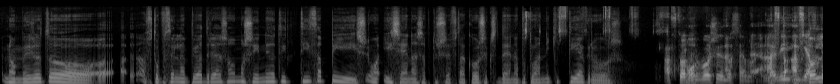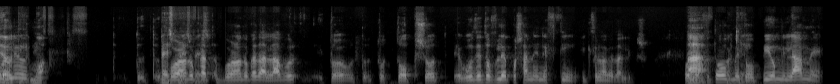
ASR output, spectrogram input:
νομίζω το... αυτό που θέλει να πει ο Ανδρέας όμως είναι ότι τι θα πεις είσαι ένας από τους 761 που του ανήκει τι ακριβώς; Αυτό ακριβώς είναι το θέμα. δηλαδή, αυτό, λέω ότι... Το, το, μπορώ, να το, μπορώ να το καταλάβω το, το, το top shot, εγώ δεν το βλέπω σαν NFT. Εκεί θέλω να καταλήξω. Ότι αυτό okay. με το οποίο μιλάμε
